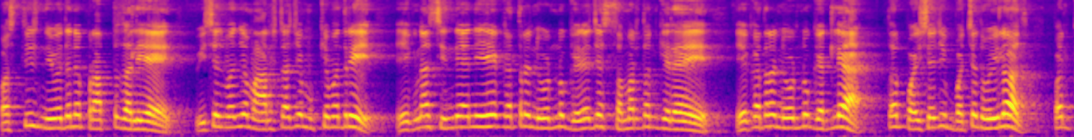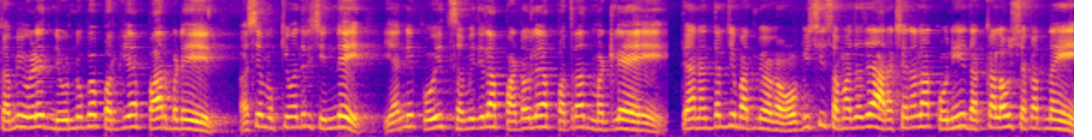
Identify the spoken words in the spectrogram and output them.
पस्तीस निवेदने प्राप्त झाली आहेत. विशेष म्हणजे महाराष्ट्राचे मुख्यमंत्री एकनाथ शिंदे यांनी एकत्र निवडणूक घेण्याचे समर्थन केले आहे. एकत्र निवडणूक घेतल्या तर पैशाची बचत होईलच पण कमी वेळेत निवडणूक प्रक्रिया पार पडेल असे मुख्यमंत्री शिंदे यांनी कोविद समितीला पाठवलेल्या पत्रात म्हटले आहे. त्यानंतरची बातमी बघा. ओबीसी समाजाच्या आरक्षणाला कोणीही धक्का लावू शकत नाही.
